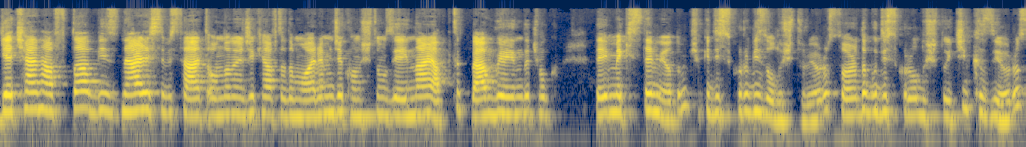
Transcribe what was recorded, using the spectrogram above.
geçen hafta biz neredeyse bir saat ondan önceki haftada Muharrem İnce konuştuğumuz yayınlar yaptık. Ben bu yayında çok değinmek istemiyordum. Çünkü diskuru biz oluşturuyoruz. Sonra da bu diskur oluştuğu için kızıyoruz.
